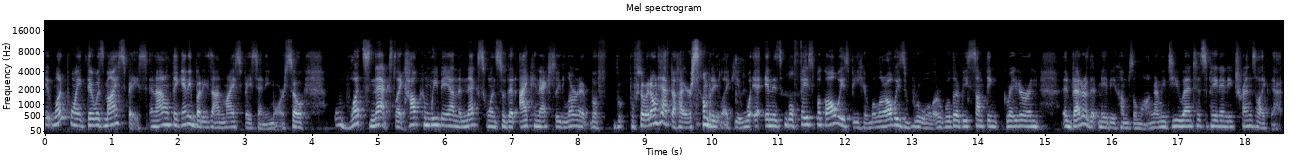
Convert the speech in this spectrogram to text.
at one point there was MySpace, and I don't think anybody's on MySpace anymore. So, what's next? Like, how can we be on the next one so that I can actually learn it? Bef- so I don't have to hire somebody like you. And is will Facebook always be here? Will it always rule, or will there be something greater and and better that maybe comes along? I mean, do you anticipate any trends like that?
